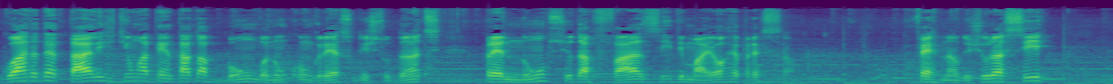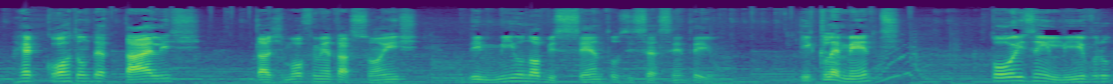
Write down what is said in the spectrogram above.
guarda detalhes de um atentado à bomba num congresso de estudantes, prenúncio da fase de maior repressão. Fernando e Juraci recordam detalhes das movimentações de 1961. E Clemente pôs em livro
